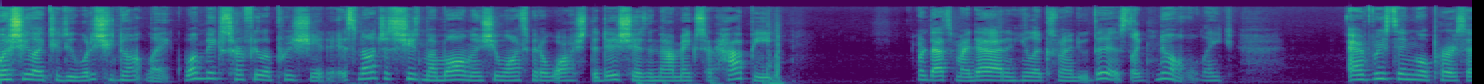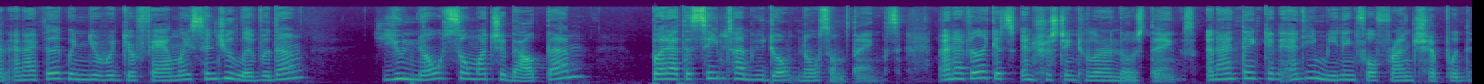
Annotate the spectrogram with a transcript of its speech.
What does she like to do? What does she not like? What makes her feel appreciated? It's not just she's my mom and she wants me to wash the dishes and that makes her happy. Or that's my dad and he likes when I do this. Like, no, like, every single person. And I feel like when you're with your family, since you live with them, you know so much about them, but at the same time, you don't know some things. And I feel like it's interesting to learn those things. And I think in any meaningful friendship with,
